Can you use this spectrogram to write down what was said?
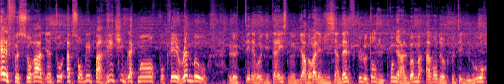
Elf sera bientôt absorbé par Richie Blackmore pour créer Rainbow. Le ténébreux guitariste ne gardera les musiciens d'Elf que le temps du premier album avant de recruter du lourd,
